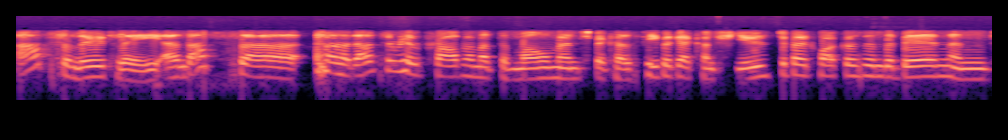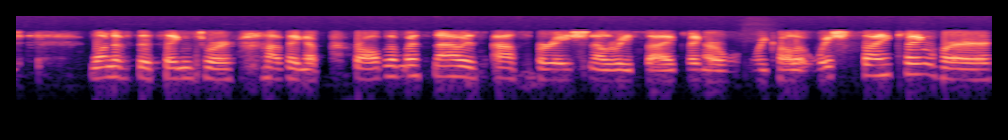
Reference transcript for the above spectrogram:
Absolutely, and that's uh, that's a real problem at the moment because people get confused about what goes in the bin, and one of the things we're having a problem with now is aspirational recycling, or we call it wish cycling, where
